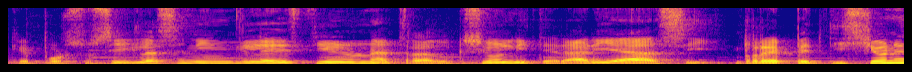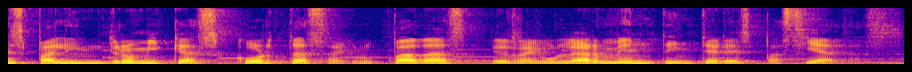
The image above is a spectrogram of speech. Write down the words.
que por sus siglas en inglés tienen una traducción literaria así. Repeticiones palindrómicas cortas agrupadas irregularmente interespaciadas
